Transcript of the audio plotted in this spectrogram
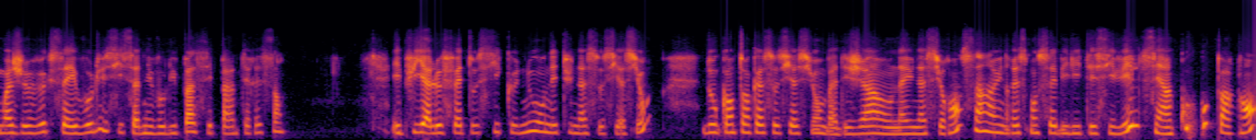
Moi, je veux que ça évolue. Si ça n'évolue pas, c'est pas intéressant. Et puis il y a le fait aussi que nous, on est une association. Donc en tant qu'association, bah, déjà, on a une assurance, hein, une responsabilité civile, c'est un coût par an.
